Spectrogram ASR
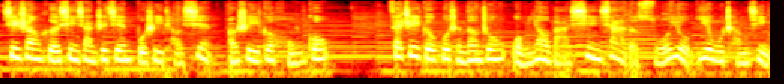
线上和线下之间不是一条线，而是一个鸿沟。在这个过程当中，我们要把线下的所有业务场景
